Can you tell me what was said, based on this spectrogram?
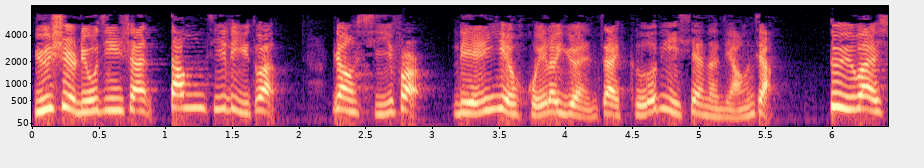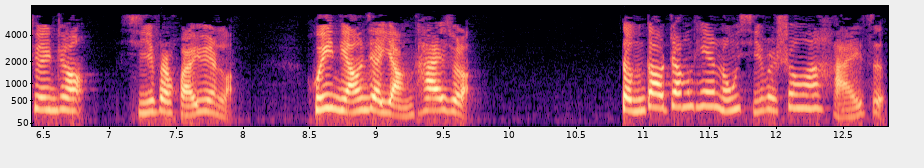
于是刘金山当机立断，让媳妇儿连夜回了远在隔壁县的娘家，对外宣称媳妇儿怀孕了。回娘家养胎去了。等到张天龙媳妇生完孩子，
